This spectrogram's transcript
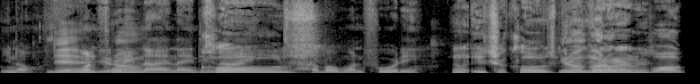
you know, Yeah, one forty nine ninety nine. Clothes. How about one forty? You don't eat your clothes. You but don't go know to I mean?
